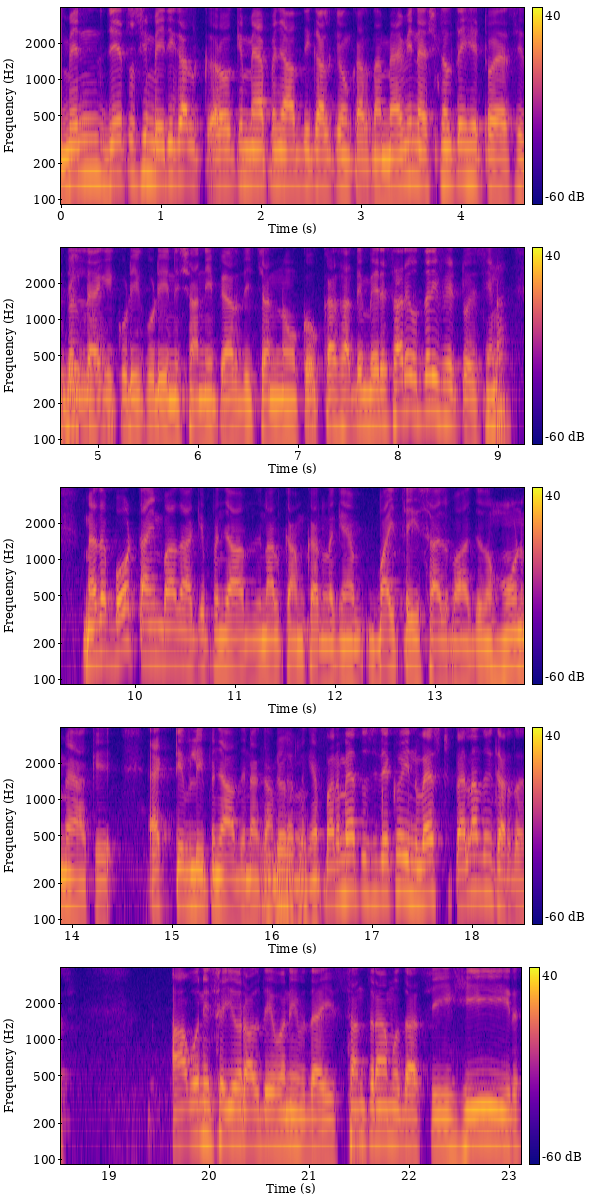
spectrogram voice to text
ਮੈਨ ਜੇ ਤੁਸੀਂ ਮੇਰੀ ਗੱਲ ਕਰੋ ਕਿ ਮੈਂ ਪੰਜਾਬ ਦੀ ਗੱਲ ਕਿਉਂ ਕਰਦਾ ਮੈਂ ਵੀ ਨੈਸ਼ਨਲ ਤੇ ਹਿੱਟ ਹੋਇਆ ਸੀ ਦਿਲ ਲੈ ਗਈ ਕੁੜੀ ਕੁੜੀ ਨਿਸ਼ਾਨੀ ਪਿਆਰ ਦੀ ਚੰਨੋ ਕੋਕਾ ਸਾਡੇ ਮੇਰੇ ਸਾਰੇ ਉਧਰ ਹੀ ਫਿੱਟ ਹੋਏ ਸੀ ਨਾ। ਮੈਂ ਤਾਂ ਬਹੁਤ ਟਾਈਮ ਬਾਅਦ ਆ ਕੇ ਪੰਜਾਬ ਦੇ ਨਾਲ ਕੰਮ ਕਰਨ ਲੱਗਿਆ 22 23 ਸਾਲ ਬਾਅਦ ਜਦੋਂ ਹੁਣ ਮੈਂ ਆ ਕੇ ਐਕਟਿਵਲੀ ਪੰਜਾਬ ਦੇ ਨਾਲ ਕੰਮ ਕਰਨ ਲੱਗਿਆ। ਪਰ ਮੈਂ ਤੁਸੀਂ ਦੇਖੋ ਇਨਵੈਸਟ ਪਹਿਲਾਂ ਤੋਂ ਹੀ ਕਰਦਾ ਸੀ। ਆਵੋ ਨਹੀਂ ਸਈਓ ਰਲ ਦੇਵੋ ਨਹੀਂ ਵਧਾਈ ਸੰਤਰਾਮ ਉਦਾਸੀ ਹੀਰ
